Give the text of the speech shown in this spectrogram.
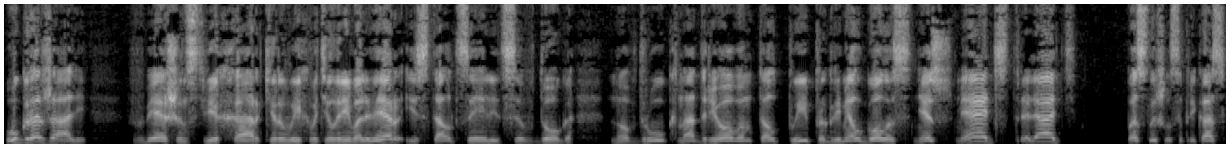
угрожали. В бешенстве Харкер выхватил револьвер и стал целиться в Дога. Но вдруг над ревом толпы прогремел голос «Не сметь стрелять!» Послышался приказ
